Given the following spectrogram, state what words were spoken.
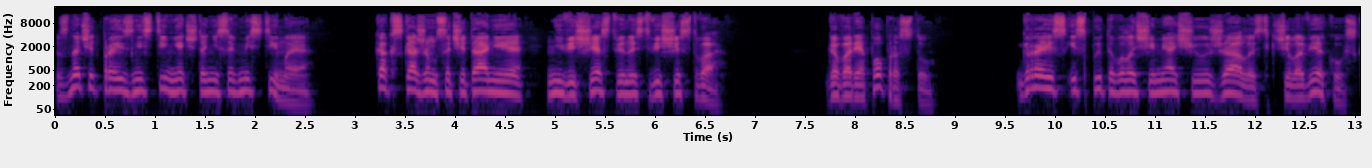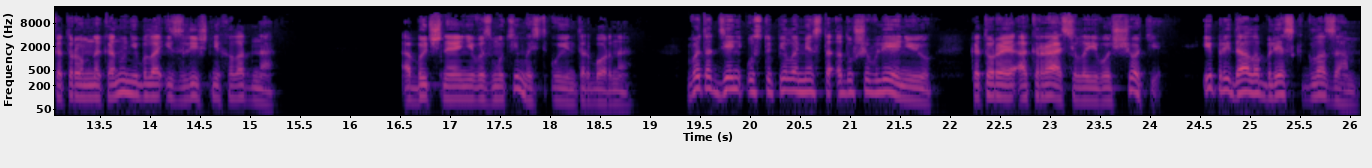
значит произнести нечто несовместимое, как, скажем, сочетание невещественность вещества. Говоря попросту, Грейс испытывала щемящую жалость к человеку, с которым накануне была излишне холодна. Обычная невозмутимость у Интерборна в этот день уступила место одушевлению, которое окрасило его щеки и придало блеск глазам.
